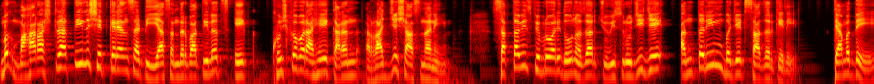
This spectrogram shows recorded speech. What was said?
मग महाराष्ट्रातील शेतकऱ्यांसाठी या संदर्भातीलच एक खुशखबर आहे कारण राज्य शासनाने सत्तावीस फेब्रुवारी दोन हजार चोवीस रोजी जे अंतरिम बजेट सादर केले त्यामध्ये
